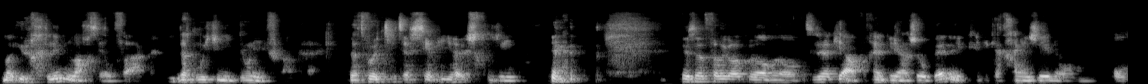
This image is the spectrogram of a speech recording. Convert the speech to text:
maar u glimlacht heel vaak. Dat moet je niet doen in Frankrijk. Dat wordt niet als serieus gezien. dus dat vond ik ook wel wel. Toen zei ik ja, op een gegeven moment ja, zo ben ik. En ik heb geen zin om, om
